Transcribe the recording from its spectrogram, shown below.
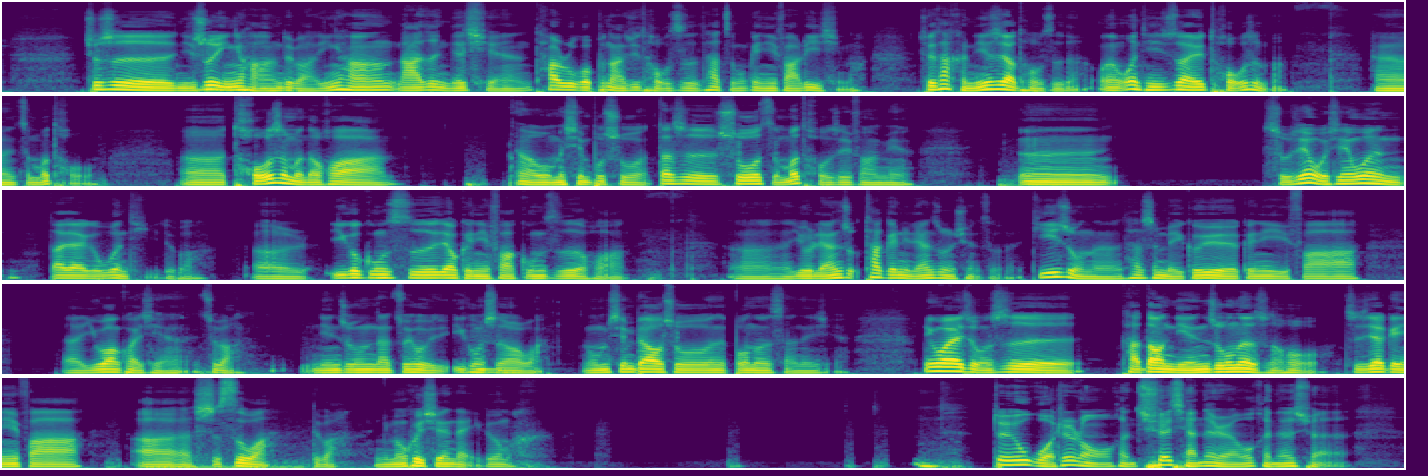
就是你说银行对吧？银行拿着你的钱，他如果不拿去投资，他怎么给你发利息嘛？所以他肯定是要投资的。嗯，问题就在于投什么，还有怎么投。呃，投什么的话，呃，我们先不说，但是说怎么投这方面，嗯，首先我先问大家一个问题，对吧？呃，一个公司要给你发工资的话，呃，有两种，他给你两种选择。第一种呢，他是每个月给你发，呃，一万块钱，是吧？年终那最后一共十二万。我们先不要说 bonus 啊那些。另外一种是，他到年终的时候直接给你发啊十四万，对吧？你们会选哪一个吗？对于我这种很缺钱的人，我肯定选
